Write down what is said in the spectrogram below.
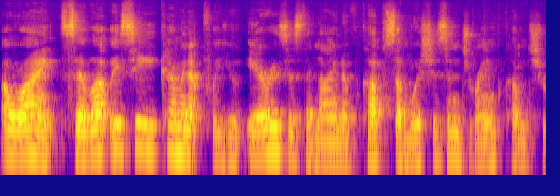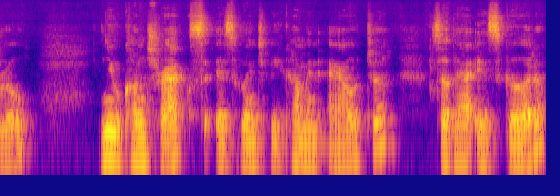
All right, so what we see coming up for you, Aries, is the Nine of Cups. Some wishes and dream come true new contracts is going to be coming out. So that is good.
